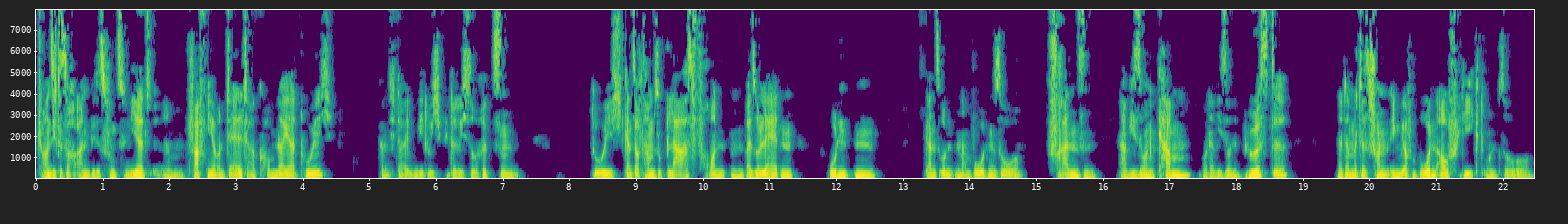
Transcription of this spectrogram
schauen sich das auch an, wie das funktioniert. Ähm, Fafnir und Delta kommen da ja durch, können sich da irgendwie durch, wieder durch so Ritzen durch, ganz oft haben so Glasfronten bei so Läden unten, ganz unten am Boden so Fransen, ja, wie so ein Kamm oder wie so eine Bürste, ne, damit das schon irgendwie auf dem Boden aufliegt und so,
